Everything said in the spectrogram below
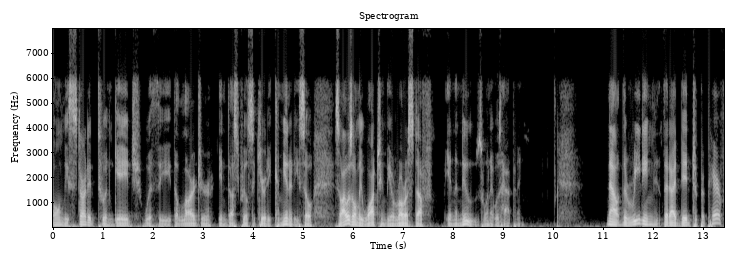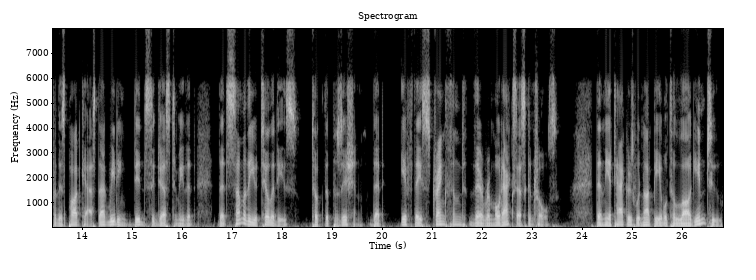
only started to engage with the, the larger industrial security community. So, so I was only watching the Aurora stuff in the news when it was happening. Now, the reading that I did to prepare for this podcast, that reading did suggest to me that that some of the utilities took the position that if they strengthened their remote access controls, then the attackers would not be able to log into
